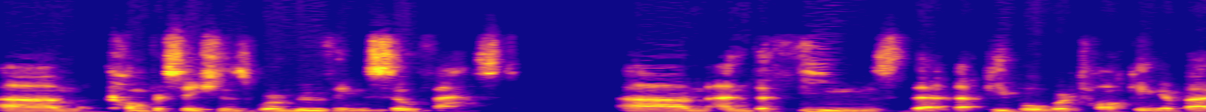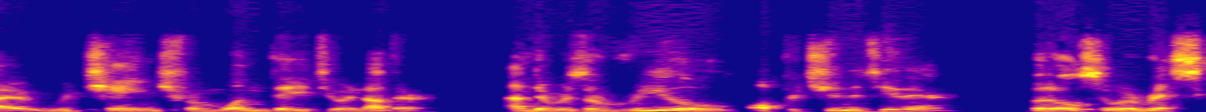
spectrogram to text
um, conversations were moving so fast, um, and the themes that, that people were talking about would change from one day to another, and there was a real opportunity there, but also a risk.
